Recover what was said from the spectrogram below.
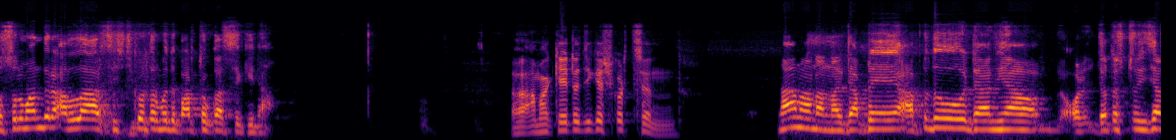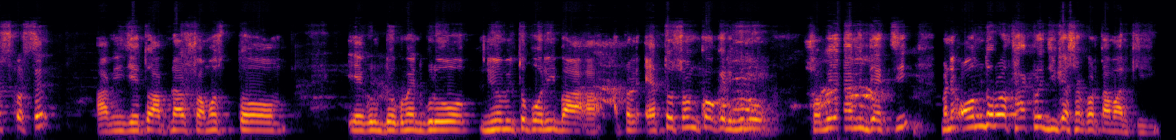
মুসলমানদের আল্লাহ আর সৃষ্টিকর্তার মধ্যে পার্থক্য আছে কিনা? আমাকে এটা জিজ্ঞেস করছেন? না, না, না, না। এটা আপনি আপনি তো এটা নিয়ে যথেষ্ট রিসার্চ করছেন। আমি যেহেতু আপনার সমস্ত এগুলো ডকুমেন্টগুলো নিয়মিত পড়ি বা আপনার এত সংখ্যক এগুলো সবই আমি দেখছি। মানে অন্ধরা থাকলে জিজ্ঞাসা করতাম আরকি।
